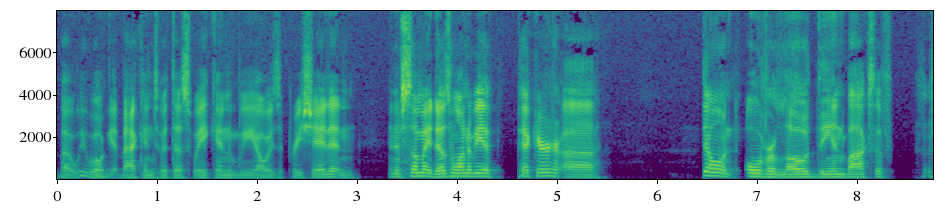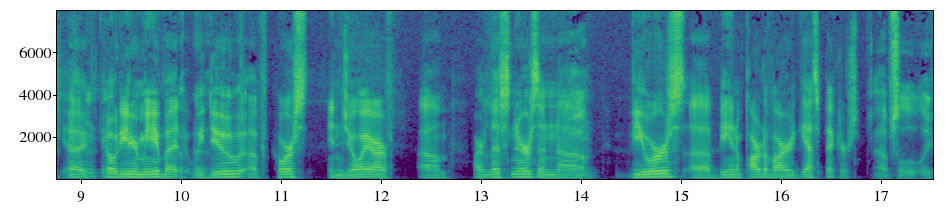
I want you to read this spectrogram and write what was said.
but we will get back into it this week, and we always appreciate it. And and if somebody does want to be a picker, uh, don't overload the inbox of uh, Cody or me. But we do, of course, enjoy our um, our listeners and um, viewers uh, being a part of our guest pickers. Absolutely.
